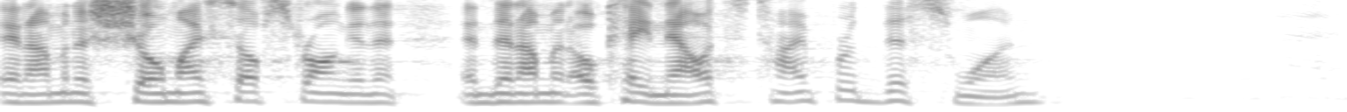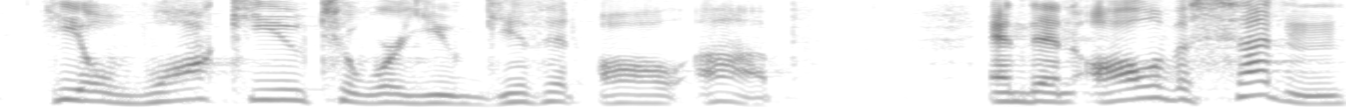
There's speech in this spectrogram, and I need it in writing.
And I'm gonna show myself strong. And then, and then I'm gonna, okay, now it's time for this one. He'll walk you to where you give it all up. And then all of a sudden,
